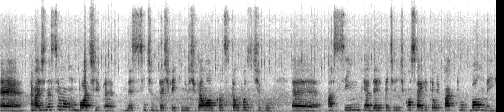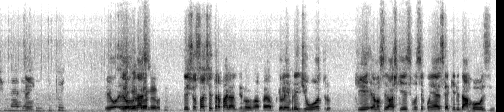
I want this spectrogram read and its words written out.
É, imagina se um, um bot, é, nesse sentido das fake news, tiver um alcance tão positivo é, assim, que de repente a gente consegue ter um impacto bom mesmo, né, dentro do, do Twitter. Eu, eu, assim, deixa eu só te atrapalhar de novo, Rafael, porque eu lembrei de outro que eu não sei, eu acho que esse você conhece, é aquele da Rose,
